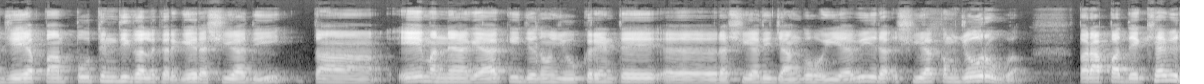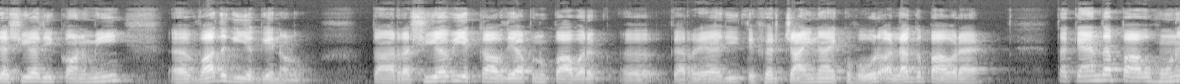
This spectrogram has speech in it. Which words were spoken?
ਜੇ ਆਪਾਂ ਪੁਤਿਨ ਦੀ ਗੱਲ ਕਰੀਏ ਰਸ਼ੀਆ ਦੀ ਤਾਂ ਇਹ ਮੰਨਿਆ ਗਿਆ ਕਿ ਜਦੋਂ ਯੂਕਰੇਨ ਤੇ ਰਸ਼ੀਆ ਦੀ ਜੰਗ ਹੋਈ ਹੈ ਵੀ ਰਸ਼ੀਆ ਕਮਜ਼ੋਰ ਹੋਊਗਾ। ਪਰ ਆਪਾਂ ਦੇਖਿਆ ਵੀ ਰਸ਼ੀਆ ਦੀ ਇਕਨੋਮੀ ਵੱਧ ਗਈ ਅੱਗੇ ਨਾਲੋਂ। ਤਾਂ ਰਸ਼ੀਆ ਵੀ ਇੱਕ ਆਪਦੇ ਆਪ ਨੂੰ ਪਾਵਰ ਕਰ ਰਿਹਾ ਜੀ ਤੇ ਫਿਰ ਚਾਈਨਾ ਇੱਕ ਹੋਰ ਅਲੱਗ ਪਾਵਰ ਹੈ। ਤਾਂ ਕਹਿਣ ਦਾ ਭਾਵ ਹੁਣ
